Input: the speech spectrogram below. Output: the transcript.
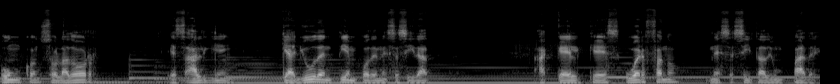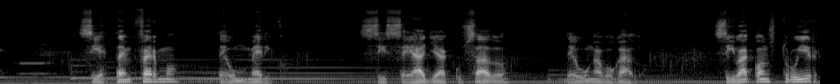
Un consolador es alguien que ayuda en tiempo de necesidad. Aquel que es huérfano necesita de un padre. Si está enfermo, de un médico. Si se haya acusado, de un abogado. Si va a construir,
